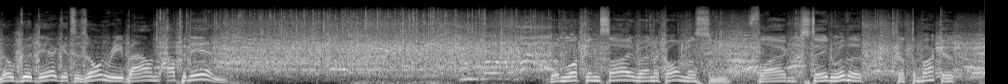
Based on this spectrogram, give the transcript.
No good there. Gets his own rebound. Up and in. Good look inside by Nokomis, and Flagg stayed with it. Got the bucket.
